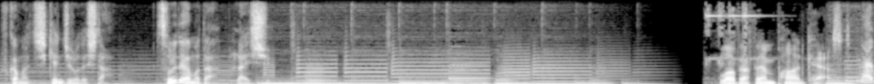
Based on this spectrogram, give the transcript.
深町健次郎でした。それではまた来週。Love FM Podcast. ラ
